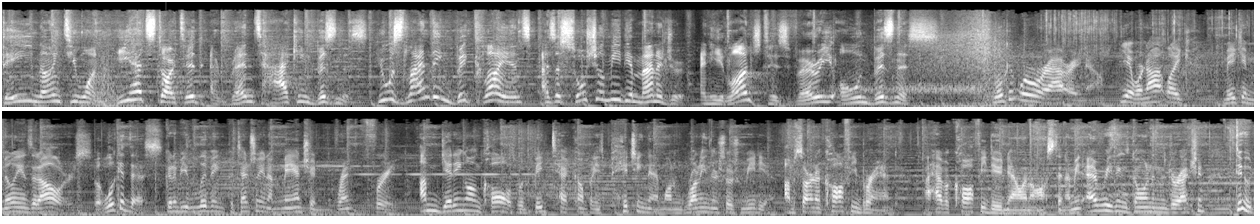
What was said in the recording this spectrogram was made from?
day 91, he had started a rent hacking business. He was landing big clients as a social media manager, and he launched his very own business. Look at where we're at right now. Yeah, we're not like making millions of dollars. But look at this, gonna be living potentially in a mansion rent free. I'm getting on calls with big tech companies pitching them on running their social media. I'm starting a coffee brand. I have a coffee dude now in Austin. I mean, everything's going in the direction. Dude,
